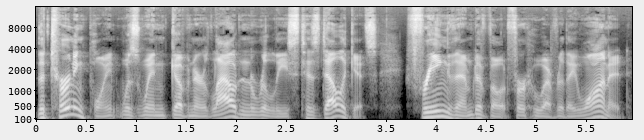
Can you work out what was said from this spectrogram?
The turning point was when Governor Lowden released his delegates, freeing them to vote for whoever they wanted.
